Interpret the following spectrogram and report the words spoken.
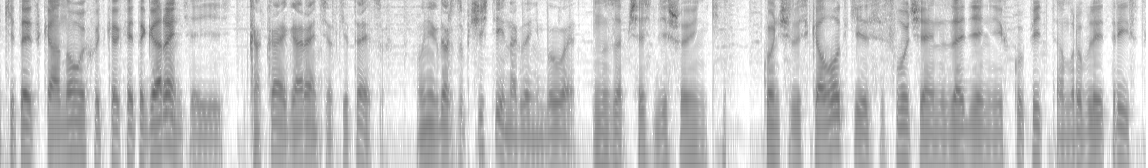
китайская новой хоть какая-то гарантия есть. Какая гарантия от китайцев? У них даже запчастей иногда не бывает. Ну, запчасти дешевенькие. Кончились колодки, если случайно за день их купить, там рублей 300.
